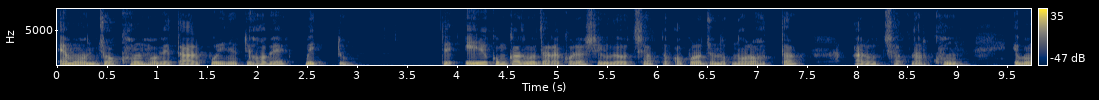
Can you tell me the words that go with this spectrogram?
এমন জখম হবে তার পরিণতি হবে মৃত্যু। তো এইরকম কাজগুলো যারা করে সেগুলো হচ্ছে আপনার অপরাধজনক নরহত্যা আর হচ্ছে আপনার খুন এবং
